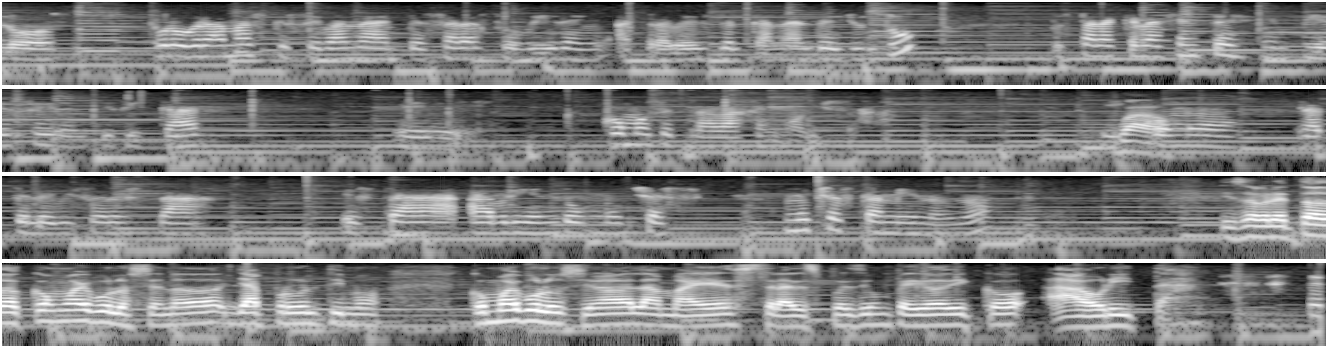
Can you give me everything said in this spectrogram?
los programas que se van a empezar a subir en, a través del canal de YouTube, pues para que la gente empiece a identificar eh, cómo se trabaja en Orizaba y cómo la televisora está está abriendo muchas muchos caminos, ¿no? Y sobre todo cómo ha evolucionado ya por último ¿Cómo ha evolucionado la maestra después de un periódico ahorita?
